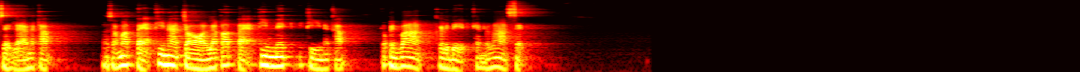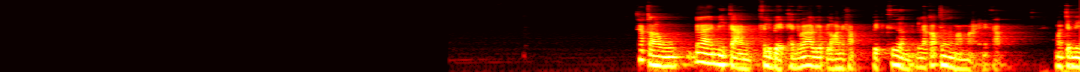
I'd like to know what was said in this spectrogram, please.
เสร็จแล้วนะครับ เราสามารถแตะที่หน้าจอแล้วก็แตะที่ next อีกทีนะครับ ก็เป็นว่า calibrate cannula เสร็จถ้าเราได้มีการ calibrate cannula เรียบร้อยนะครับ ปิดเครื่องแล้วก็เครื่องมาใหม่นะครับ มันจะมี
